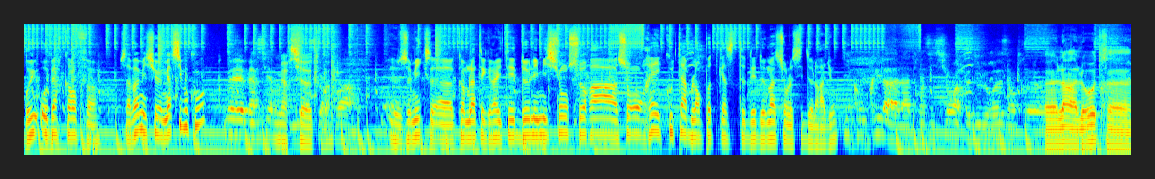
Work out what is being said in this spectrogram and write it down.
rue Oberkampf. Ça va, messieurs? Merci beaucoup. merci à Merci à toi. Euh, The Mix, euh, comme l'intégralité de l'émission, sera, seront réécoutables en podcast dès demain sur le site de la radio. Y compris la, la transition un peu douloureuse entre euh, l'un à l'autre, euh,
